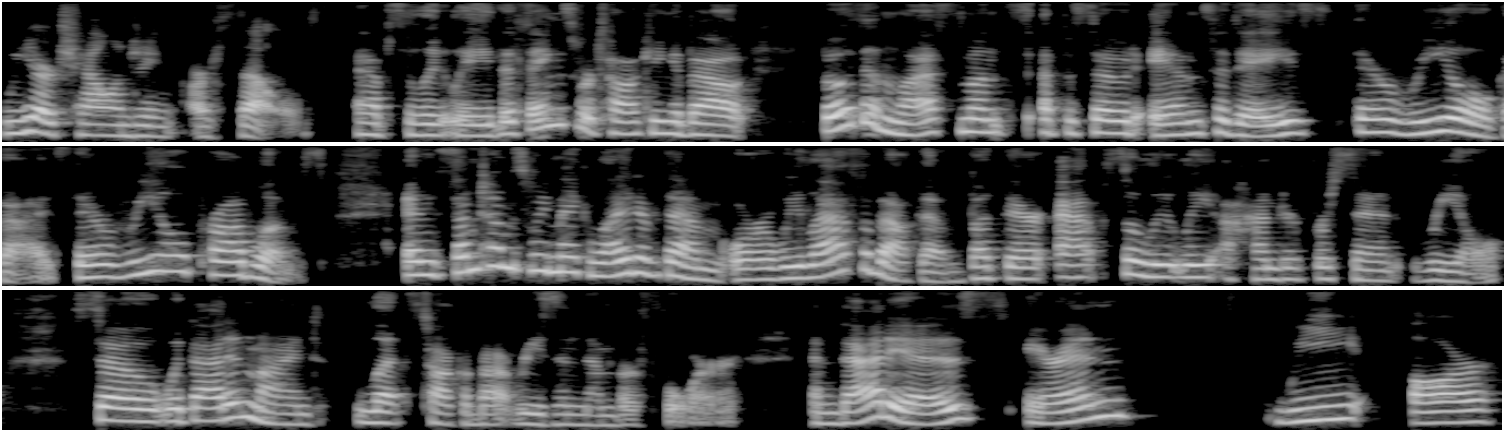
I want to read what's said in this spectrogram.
we are challenging ourselves. Absolutely. The things we're talking about, both in last month's episode and today's, they're real, guys. They're real problems. And sometimes we make light of them or we laugh about them, but they're absolutely 100% real. So, with that in mind, let's talk about reason number four. And that is, Erin, we are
